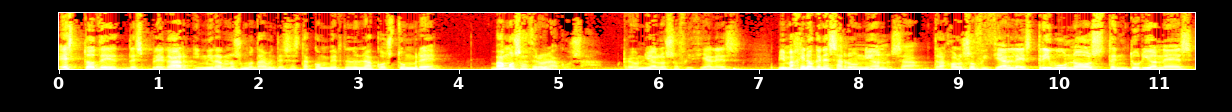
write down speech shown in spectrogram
Esto de desplegar y mirarnos mutuamente se está convirtiendo en una costumbre. Vamos a hacer una cosa. Reunió a los oficiales. Me imagino que en esa reunión, o sea, trajo a los oficiales, tribunos, centuriones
